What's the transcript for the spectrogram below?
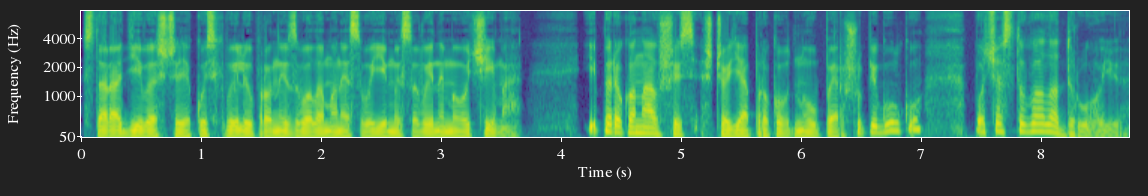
Стара діва ще якусь хвилю пронизувала мене своїми совиними очима і, переконавшись, що я проковтнув першу пігулку, почастувала другою.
